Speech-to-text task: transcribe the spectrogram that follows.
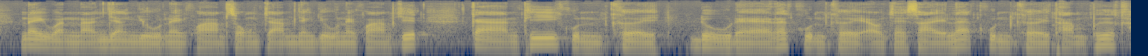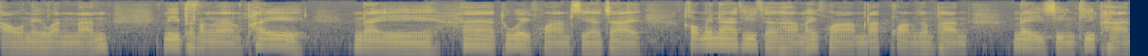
ๆ ในวันนั้นยังอยู่ในความทรงจำยังอยู่ในความคิด การที่คุณเคยดูแลและคุณเคยเอาใจใส่ และคุณเคยทำเพื่อเขาในวันนั้น มีพลังงานไพ่ใน 5 ถ้วยความเสียใจ เขาไม่น่าที่จะทำให้ความรักความสัมพันธ์ ในสิ่งที่ผ่าน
